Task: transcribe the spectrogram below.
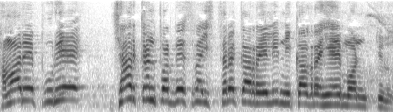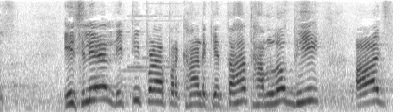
हमारे पूरे झारखंड प्रदेश में इस तरह का रैली निकल रही है मौन जुलूस इसलिए लिट्टीपड़ा प्रखंड के तहत हम लोग भी आज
